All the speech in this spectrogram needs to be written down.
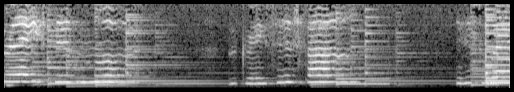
Grace is more. Where grace is found. This where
